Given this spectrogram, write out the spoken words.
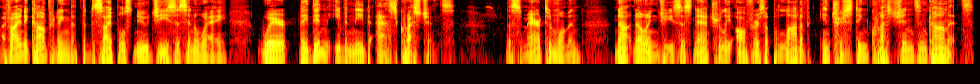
I find it comforting that the disciples knew Jesus in a way where they didn't even need to ask questions. The Samaritan woman, not knowing Jesus, naturally offers up a lot of interesting questions and comments.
